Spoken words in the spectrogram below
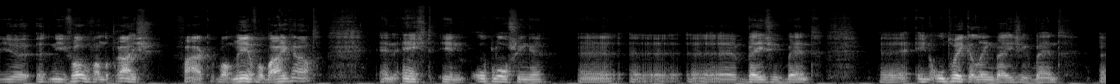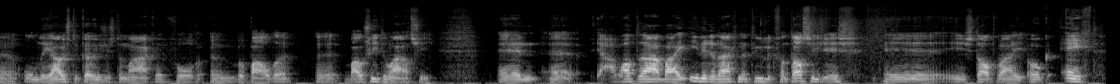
je het niveau van de prijs vaak wat meer voorbij gaat en echt in oplossingen bezig bent, in ontwikkeling bezig bent om de juiste keuzes te maken voor een bepaalde bouwsituatie. En uh, ja, wat daarbij iedere dag natuurlijk fantastisch is, uh, is dat wij ook echt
